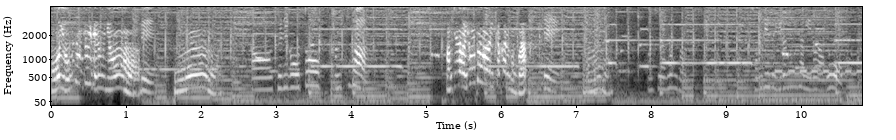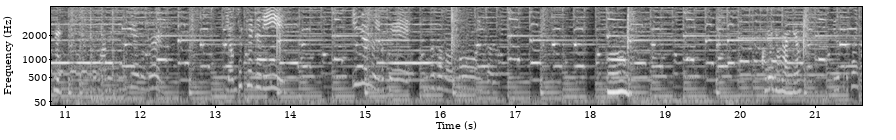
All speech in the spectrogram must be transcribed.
어, 여기서 쪽이 되는군요. 네. 오. 어 그리고 또 방추사. 방치사가 형성하기 시작하는 건가요? 네. 오. 방추사 현상. 전기에서 이런 현상이 일어나고 네. 그 다음에 중기에서는 이 염색체들이 일렬로 이렇게 뭉쳐서 서 있어요. 음. 그래서 안 돼요? 이렇게 서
